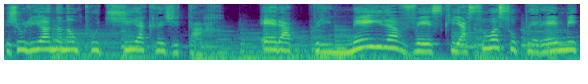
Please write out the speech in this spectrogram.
Juliana não podia acreditar. Era a primeira vez que a sua Super M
